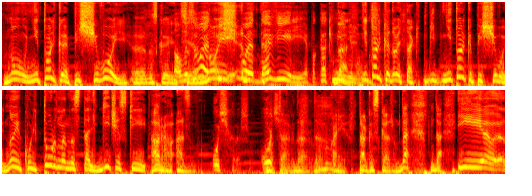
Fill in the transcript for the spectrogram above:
ну, не только пищевой, э, так сказать, А вызывает но и, пищевое ну, доверие, как да, минимум. не только, давайте так, не, не только пищевой, но и культурно-ностальгический аразм. Очень хорошо. Вот Очень. так, да, да, конечно. Так и скажем, да, да. И э,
